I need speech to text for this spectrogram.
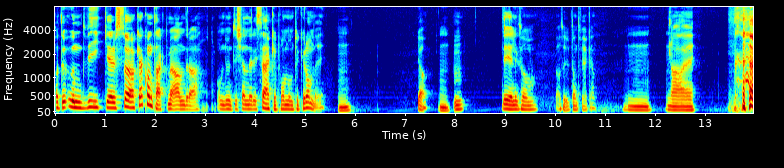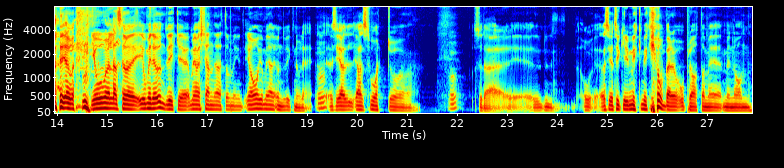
att du undviker söka kontakt med andra om du inte känner dig säker på om de tycker om dig? Mm. Ja. Mm. Det är liksom, alltså utan tvekan. Mm. Nej. jo, jo, men alltså, jo, men jag undviker, men jag känner att de ja, jo, men jag undviker nog det. Mm. Alltså, jag, jag har svårt att Mm. sådär, eh, och, alltså, jag tycker det är mycket, mycket jobbigare att prata med, med någon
